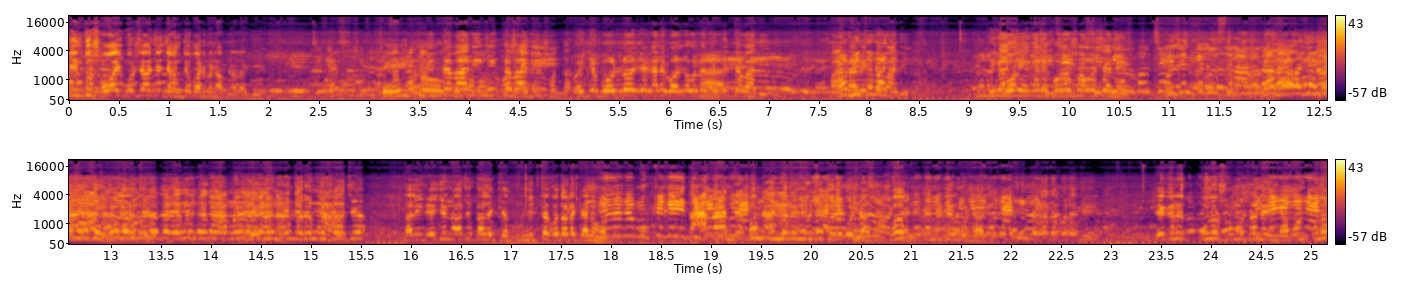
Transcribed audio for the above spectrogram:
কিন্তু সবাই বসে আছে জানতে পারবেন আপনারা গিয়ে মিথ্যাবাদী মিথ্যাবাদী ওই যে বলল যে এখানে গন্ডগোল হচ্ছে মিথ্যাবাদী মিথ্যাবাদী ঠিক আছে এখানে কোনো সমস্যা নেই বলছে এজেন্টকে বুঝতে না আলাদা ভিতরে বসে আছে তাহলে রেজেন্ট আছে তাহলে মিথ্যা কথাটা কেন হবে এখানে কোনো সমস্যা নেই এমন কোনো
